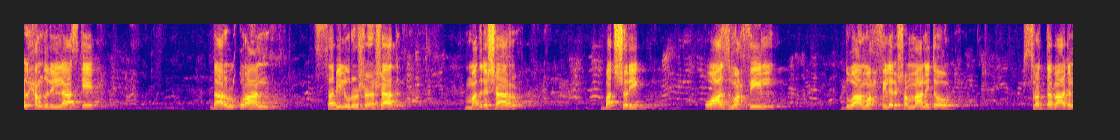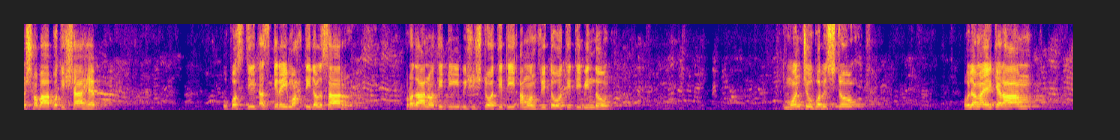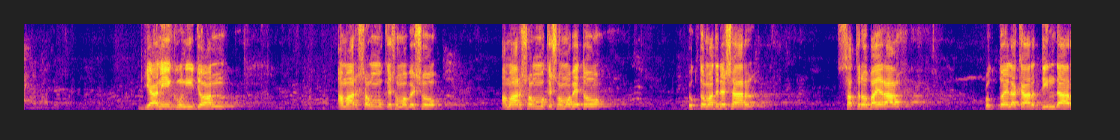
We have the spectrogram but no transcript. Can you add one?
আলহামদুলিল্লাহ, আজকে দারুল কোরআন সাবিলুর রশাদ মাদ্রাসার বাৎসরিক ওয়াজ মাহফিল, দোয়া মাহফিলের সম্মানিত শ্রদ্ধাভাজন সভাপতি সাহেব উপস্থিত আজকের এই মহতি জলসার প্রধান অতিথি, বিশিষ্ট অতিথি, আমন্ত্রিত অতিথিবৃন্দ। মঞ্চে উপবিষ্ট ওলামায় কেরাম, জ্ঞানী গুণীজন, আমার সম্মুখে সমাবেশ, আমার সম্মুখে সমবেত উক্ত মাদ্রাসার ছাত্র বায়রা উক্ত এলাকার দিনদার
